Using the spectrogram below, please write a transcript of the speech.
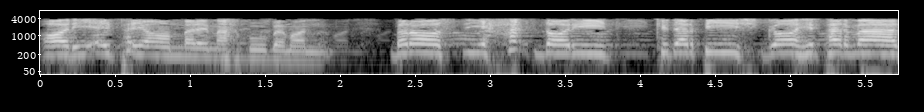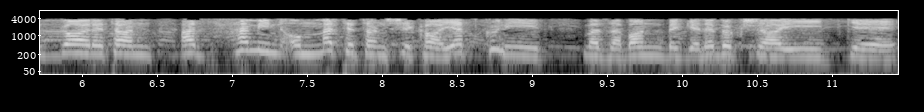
آری ای پیامبر محبوبمان به راستی حق دارید که در پیشگاه پروردگارتان از همین امتتان شکایت کنید و زبان به گله بگشایید که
